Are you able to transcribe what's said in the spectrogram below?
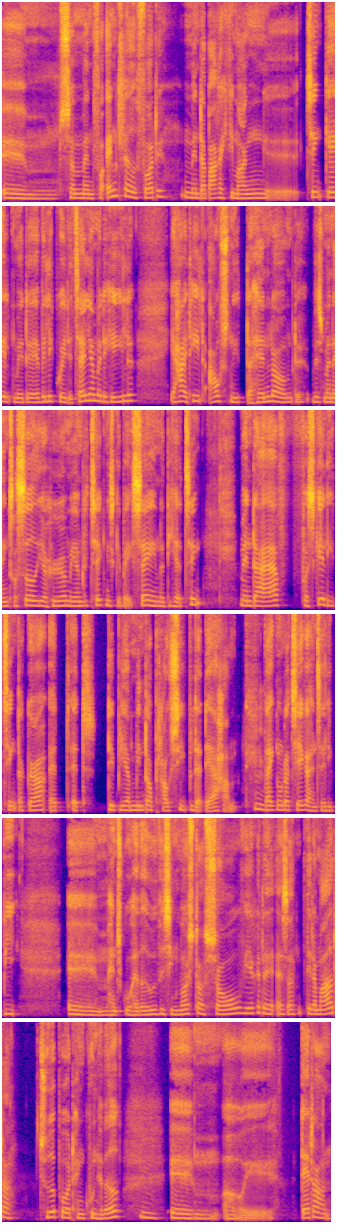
øhm, som man får anklaget for det, men der er bare rigtig mange øh, ting galt med det. Jeg vil ikke gå i detaljer med det hele. Jeg har et helt afsnit, der handler om det, hvis man er interesseret i at høre mere om det tekniske bag sagen og de her ting. Men der er forskellige ting, der gør, at, at det bliver mindre plausibelt, at det er ham. Mm. Der er ikke nogen, der tjekker hans alibi. Øh, han skulle have været ude ved sin moster og sove, virker det. Altså, det er der meget, der tyder på, at han kunne have været. Mm. Øh, og øh, datteren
